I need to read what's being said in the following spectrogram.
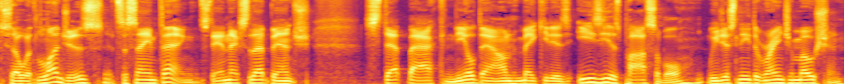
So with lunges, it's the same thing. Stand next to that bench, step back, kneel down, make it as easy as possible. We just need the range of motion,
